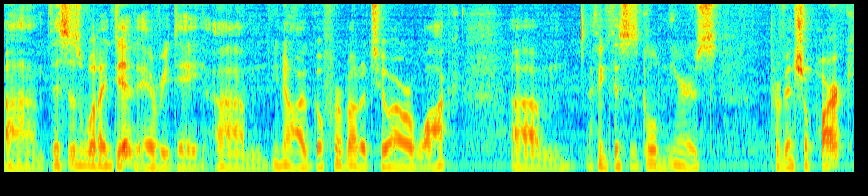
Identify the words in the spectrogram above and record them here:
um, this is what I did every day. Um, you know, I would go for about a two hour walk. Um, I think this is Golden Ears Provincial Park.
